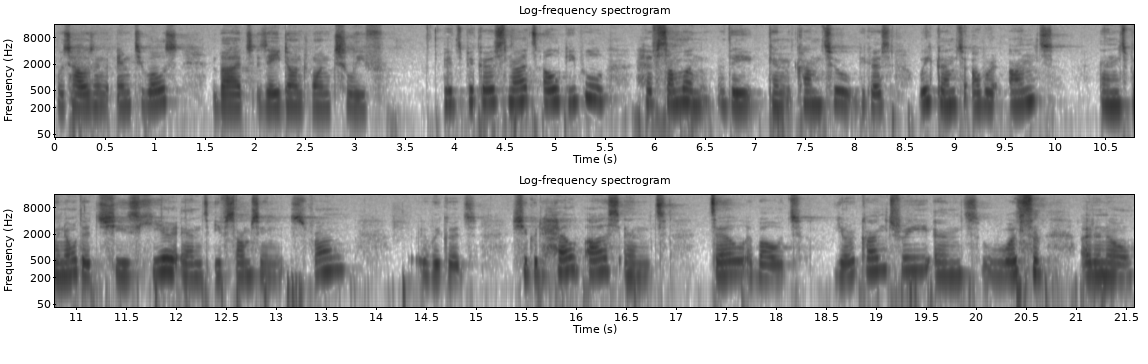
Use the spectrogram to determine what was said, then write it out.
with housing empty walls but they don't want to live It's because not all people have someone they can come to because we come to our aunt and we know that she's here and if something is wrong we could she could help us and tell about your country and what I don't know.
